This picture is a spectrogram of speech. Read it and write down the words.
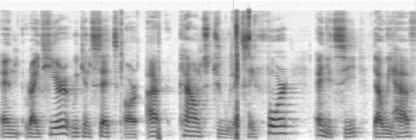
And right here we can set our account to let's say four, and you'd see that we have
